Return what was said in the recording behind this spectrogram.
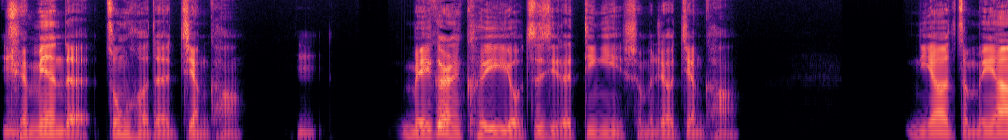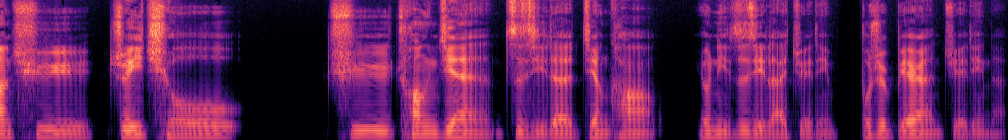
嗯全面的、综合的健康。嗯，每个人可以有自己的定义，什么叫健康？你要怎么样去追求、去创建自己的健康，由你自己来决定，不是别人决定的。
